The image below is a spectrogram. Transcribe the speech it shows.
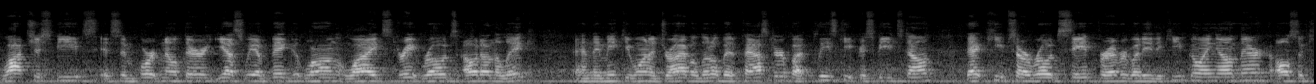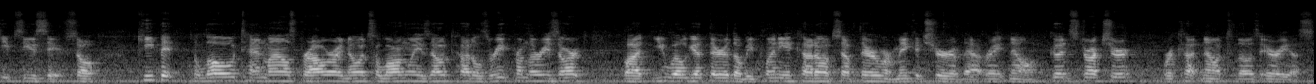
watch your speeds. It's important out there. Yes, we have big, long, wide, straight roads out on the lake, and they make you want to drive a little bit faster, but please keep your speeds down that keeps our roads safe for everybody to keep going out there, also keeps you safe. So keep it below 10 miles per hour. I know it's a long ways out to Huddles Reef from the resort, but you will get there. There'll be plenty of cutouts up there. We're making sure of that right now. Good structure. We're cutting out to those areas.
